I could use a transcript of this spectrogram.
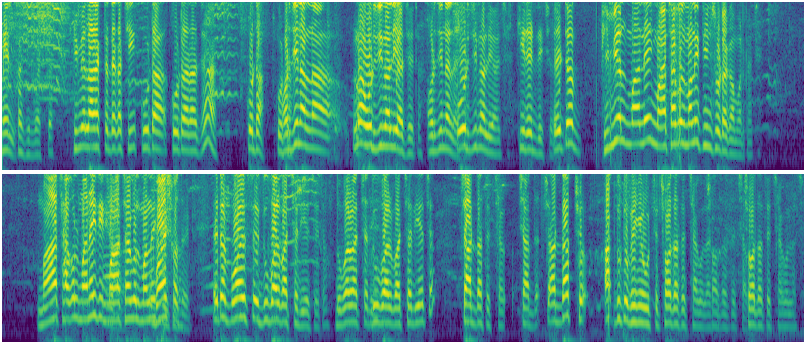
মেল খাসির বাচ্চা। ফিমেল আর একটা দেখাচ্ছি কোটা কোটার আছে হ্যাঁ? কোটা। অরিজিনাল না? না অরিজিনালি আছে এটা। অরিজিনাল অরিজিনালি আছে। কি রেট দিচ্ছ? এটা ফিমেল মানেই মা ছাগল মানেই তিনশো টাকা আমার কাছে। মা ছাগল মানেই দিন মা ছাগল মানে বয়স কত? এটার বয়স দুবার বাচ্চা দিয়েছে এটা। দুবার বাচ্চা দুবার বাচ্চা দিয়েছে। চার দাঁতের ছাগল চার দাঁত ছ- আর দুটো ভেঙে উঠছে ছ দাঁতের ছাগল আছে। ছ দাঁতের ছাগল। আছে।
